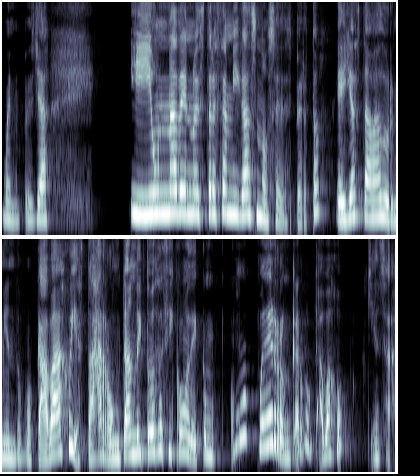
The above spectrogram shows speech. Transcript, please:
Bueno, pues ya. Y una de nuestras amigas no se despertó. Ella estaba durmiendo boca abajo y estaba roncando y todos así como de, como, ¿cómo puede roncar boca abajo? ¿Quién sabe?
